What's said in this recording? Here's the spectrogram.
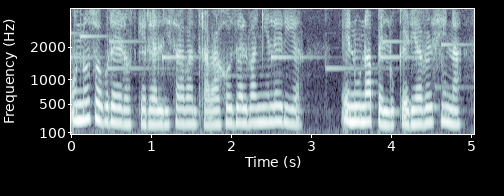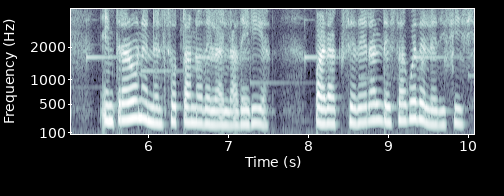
unos obreros que realizaban trabajos de albañilería en una peluquería vecina entraron en el sótano de la heladería para acceder al desagüe del edificio.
